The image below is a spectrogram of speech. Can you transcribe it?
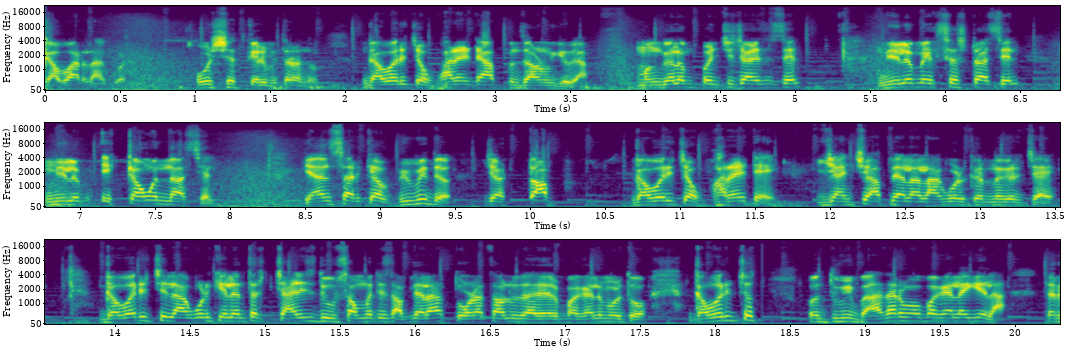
गवार लागवड. हो शेतकरी मित्रांनो गवारीच्या व्हरायटी आपण जाणून घेऊया. मंगलम पंचेचाळीस असेल नीलम एकसष्ट असेल नीलम एक्कावन्न असेल. यांसारख्या विविध ज्या टॉप गवारीच्या व्हरायटी आहे यांची आपल्याला लागवड करणं गरजेचं आहे. गवारीची लागवड केल्यानंतर चाळीस दिवसामध्येच आपल्याला तोडा चालू झालेला बघायला मिळतो. गवारीचं पण तुम्ही बाजारभाव बघायला गेला तर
